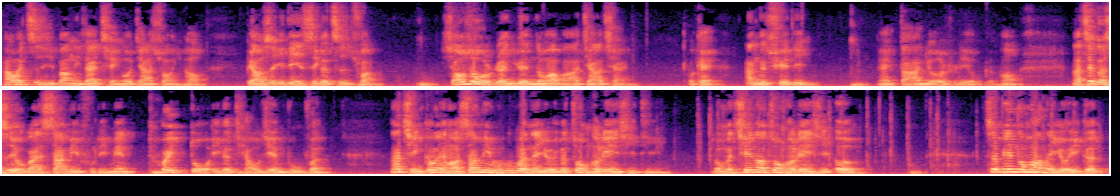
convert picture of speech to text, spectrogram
它会自己帮你在前后加双引号，表示一定是一个自创。销售人员的话，把它加起来，OK，按个确定，哎，答案就二十六个哈。那这个是有关三米符里面会多一个条件部分。那请各位哈，三米符部分呢有一个综合练习题，我们签到综合练习二，这边的话呢有一个。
